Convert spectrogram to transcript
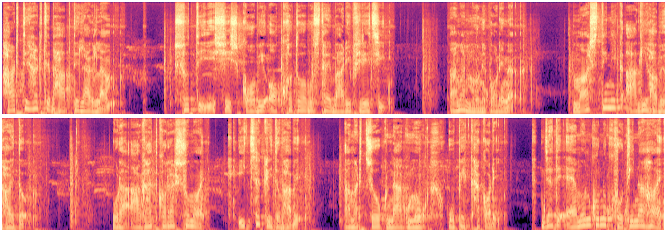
হাঁটতে হাঁটতে ভাবতে লাগলাম, সত্যি শেষ কবে অক্ষত অবস্থায় বাড়ি ফিরেছি, আমার মনে পড়ে না। মাস তিনেক আগে হবে হয়তো। ওরা আঘাত করার সময় ইচ্ছাকৃতভাবে আমার চোখ নাক মুখ উপেক্ষা করে। যাতে এমন কোনো ক্ষতি না হয়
